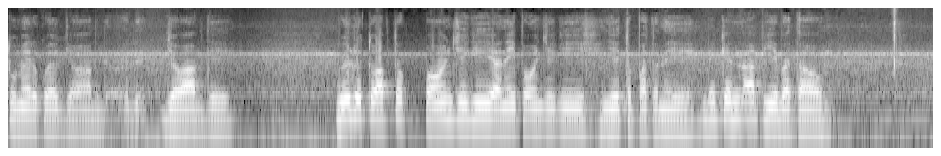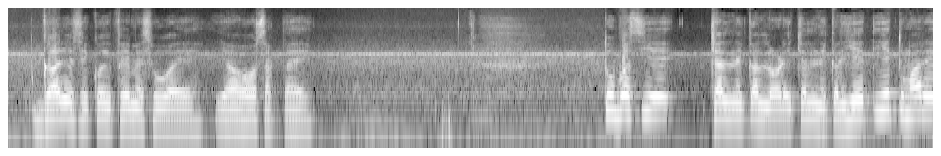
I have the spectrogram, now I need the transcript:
तू मेरे को एक जवाब जवाब दे। वीडियो तो अब तक तो पहुँचेगी या नहीं पहुँचेगी ये तो पता नहीं है। लेकिन आप ये बताओ गालियों से कोई फ़ेमस हुआ है या हो सकता है? तो बस ये चल निकल लौड़े चल निकल। ये ये तुम्हारे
